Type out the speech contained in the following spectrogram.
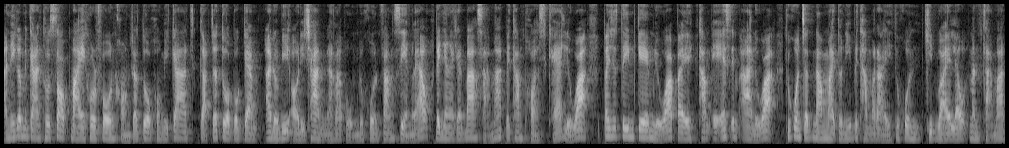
อันนี้ก็เป็นการทดสอบไมโครโฟนของเจ้าตัว Comica กับเจ้าตัวโปรแกรม Adobe Audition นะครับผม ทุกคนฟังเสียงแล้วเป็นยังไงกันบ้างสามารถไปทำพอดแคสต์หรือว่าไปสตรีมเกมหรือว่าไปทำ ASMR หรือว่าทุกคนจะนำไมค์ตัวนี้ไปทำอะไร ทุกคนคิดไว้แล้วมันสามารถ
